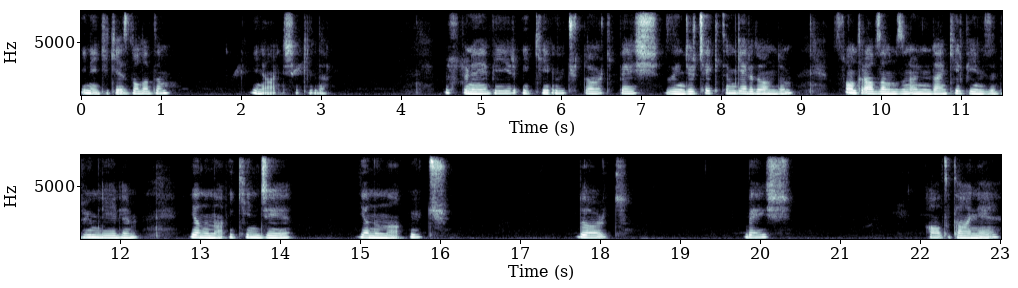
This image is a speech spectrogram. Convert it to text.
Yine iki kez doladım. Yine aynı şekilde. Üstüne 1, 2, 3, 4, 5 zincir çektim. Geri döndüm. Son trabzanımızın önünden kirpiğimizi düğümleyelim. Yanına ikinci, yanına 3, 4, 5, 6 tane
